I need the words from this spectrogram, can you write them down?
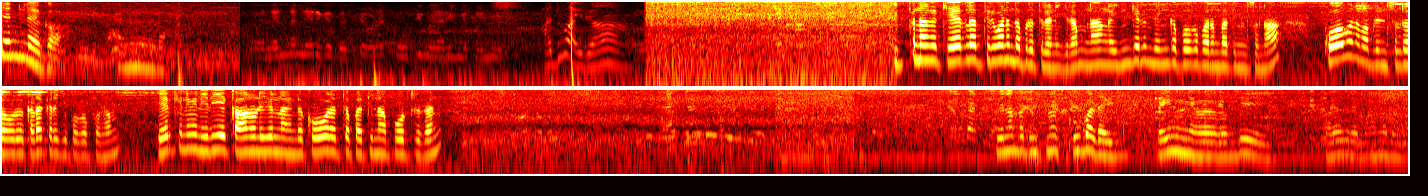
டென் லேக்கா அதுவா இதா? இப்போ நாங்கள் கேரளா திருவனந்தபுரத்தில் நிற்கிறோம் நாங்கள் இங்கேருந்து எங்கே போக போகிறோம் பார்த்தீங்கன்னு சொன்னால் கோவலம் அப்படின்னு சொல்கிற ஒரு கடற்கரைக்கு போக போகிறோம் ஏற்கனவே நிறைய காணொளிகள் நான் இந்த கோவலத்தை பற்றி நான் போட்டிருக்கேன். இதெல்லாம் பார்த்தீங்கன்னா சொன்னால் ஸ்கூபா டைவிங் ட்ரைனிங் வந்து மாணவர்கள்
